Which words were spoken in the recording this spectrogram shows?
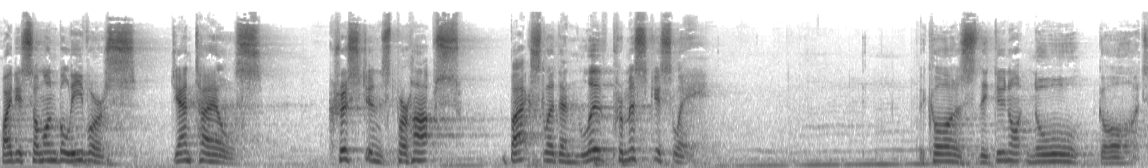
Why do some unbelievers, Gentiles, Christians, perhaps backslidden, live promiscuously because they do not know God.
